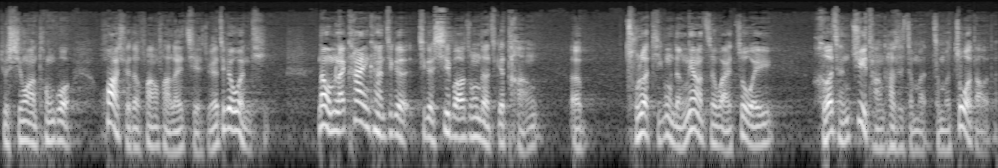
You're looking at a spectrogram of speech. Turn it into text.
就希望通过化学的方法来解决这个问题。那我们来看一看这个这个细胞中的这个糖，呃，除了提供能量之外，作为合成聚糖，它是怎么怎么做到的？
